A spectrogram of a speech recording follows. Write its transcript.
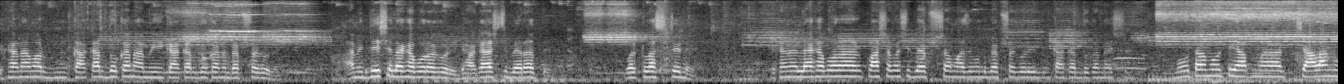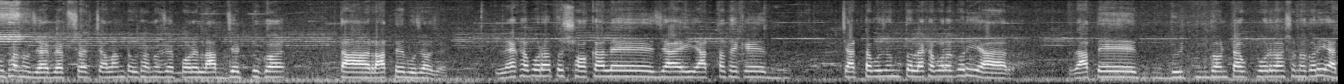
এখানে আমার কাকার দোকান, আমি কাকার দোকানে ব্যবসা করি। আমি দেশে লেখাপড়া করি, ঢাকা আসছি বেড়াতে এবার ক্লাস টেনে এখানে লেখাপড়ার পাশাপাশি ব্যবসা, মাঝে মধ্যে ব্যবসা করি, কাকার দোকানে এসে। মোটামুটি আপনার চালান উঠানো যায়, ব্যবসার চালানটা উঠানো যায়, পরে লাভ যেটুক হয়, তা রাতে বোঝা যায়। লেখাপড়া তো সকালে যাই আটটা থেকে চারটা পর্যন্ত লেখাপড়া করি, আর রাতে দুই তিন ঘণ্টা পড়াশোনা করি, আর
